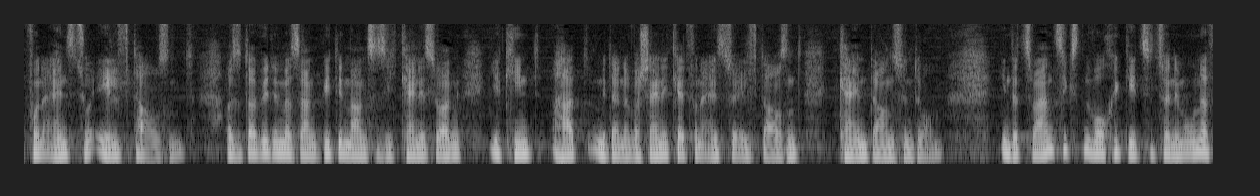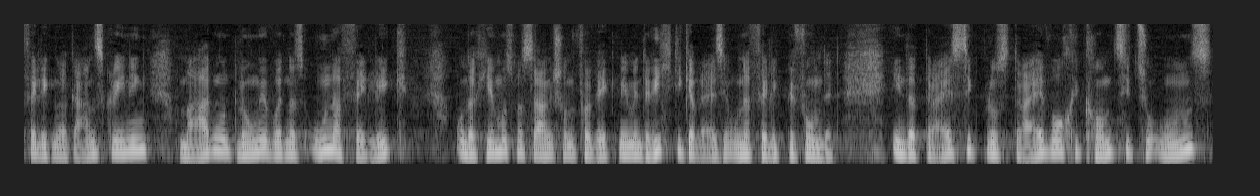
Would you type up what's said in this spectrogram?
von 1 zu 11.000. Also da würde man sagen, bitte machen Sie sich keine Sorgen, Ihr Kind hat mit einer Wahrscheinlichkeit von 1 zu 11.000 kein Down-Syndrom. In der 20. Woche geht sie zu einem unauffälligen Organscreening. Magen und Lunge wurden als unauffällig und auch hier muss man sagen, schon vorwegnehmend richtigerweise unauffällig befundet. In der 30 plus 3 Woche kommt sie zu uns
